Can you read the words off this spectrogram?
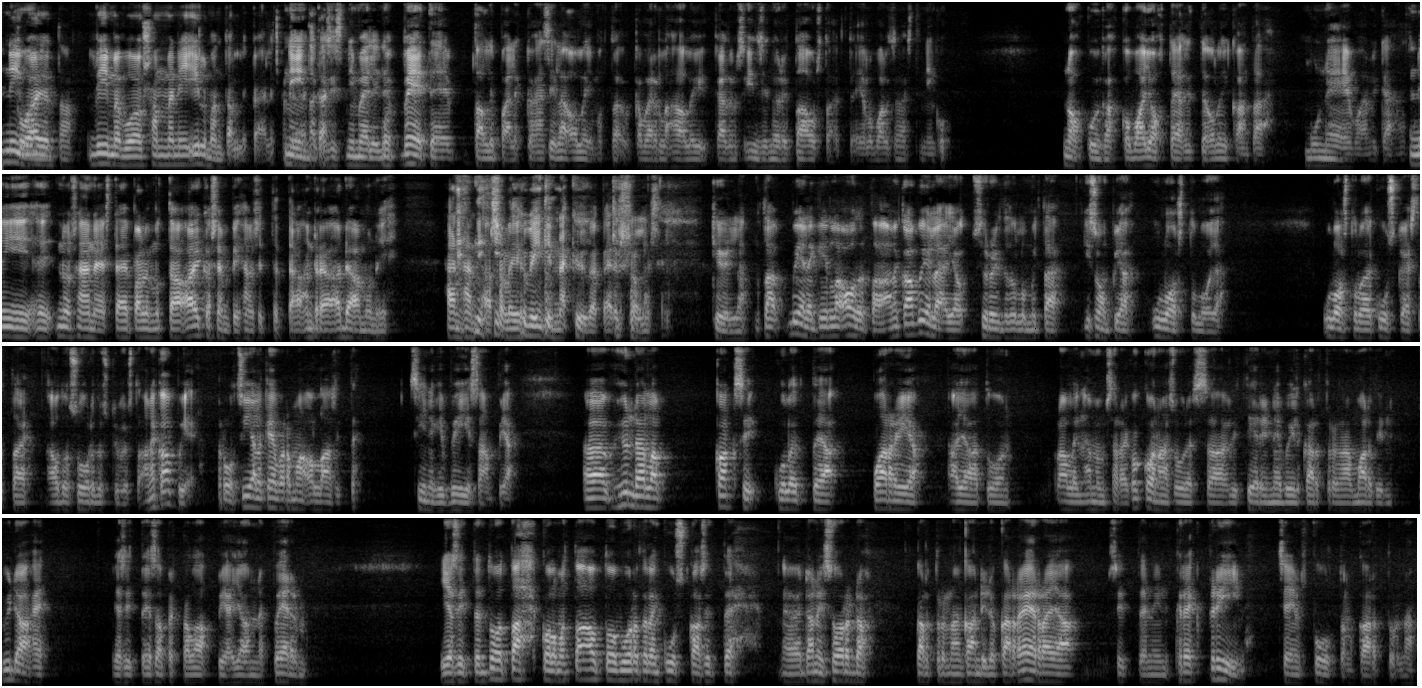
Niin vai viime vuosihan meni ilman tallipäällikköä. Niin, tai siis nimellinen VT-tallipäällikköhän siellä oli, mutta kaverillahan oli käytännössä insinööritausta, että ei ollut varsinaisesti niin kuin, no kuinka kova johtaja sitten olikaan tämä Munee vai mikä hän Niin, ei- no hänestä ei paljon, mutta aikaisempihan sitten tämä Andrea Adamo, niin hänhän taas Niin. oli hyvinkin näkyvä persoona siellä. Kyllä, mutta mielenkiinnolla odotetaan. Ainakaan vielä ei ole syrjiltä tullut mitään isompia ulostuloja, ulostuloja kuskeista tai auton suorituskyvystä. Ainakaan vielä. Ruotsin jälkeen varmaan ollaan sitten siinäkin viisaampia. Hyundailla kaksi kuljettajaparia ajaa tuon rallin MM-sarjan kokonaisuudessaan, eli Thierry Neville, Kartturina Martin Vydahe ja sitten Esa-Pekka Lappi ja Janne Ferm. Ja sitten tuota kolmatta autoa vuorotellen kuskaa sitten Dani Sordo, kartturinan Candido Carrera ja sitten niin Greg Breen, James Fulton kartturina.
